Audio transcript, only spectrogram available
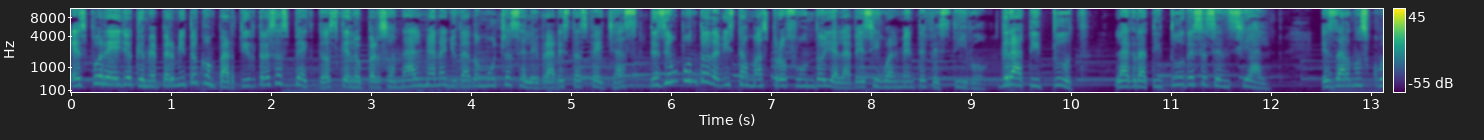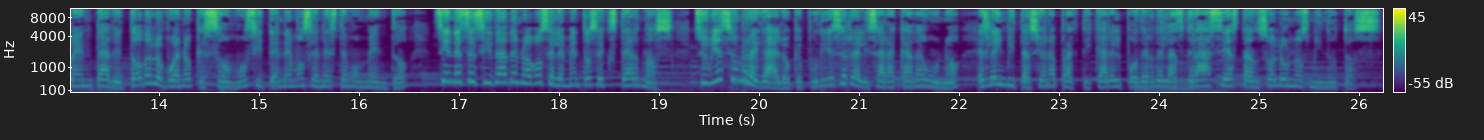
Es por ello que me permito compartir tres aspectos que en lo personal me han ayudado mucho a celebrar estas fechas desde un punto de vista más profundo y a la vez igualmente festivo. Gratitud. La gratitud es esencial es darnos cuenta de todo lo bueno que somos y tenemos en este momento, sin necesidad de nuevos elementos externos. Si hubiese un regalo que pudiese realizar a cada uno, es la invitación a practicar el poder de las gracias tan solo unos minutos.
